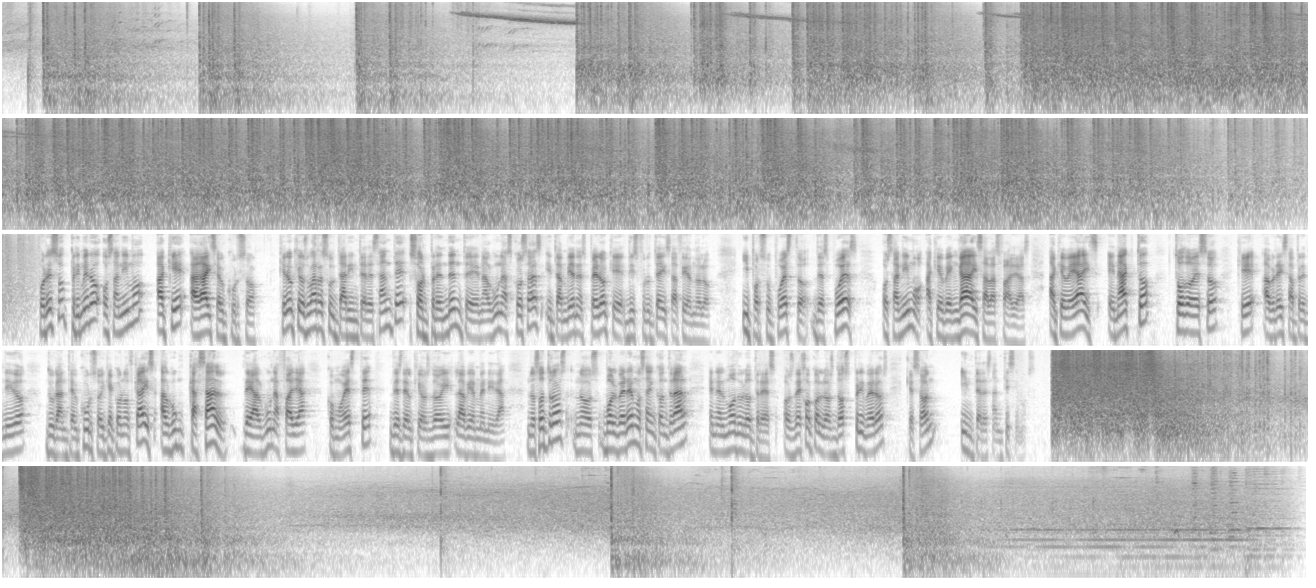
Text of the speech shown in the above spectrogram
Por eso, primero os animo a que hagáis el curso. Creo que os va a resultar interesante, sorprendente en algunas cosas y también espero que disfrutéis haciéndolo. Y por supuesto, después os animo a que vengáis a las fallas, a que veáis en acto todo eso que habréis aprendido durante el curso y que conozcáis algún casal de alguna falla como este desde el que os doy la bienvenida. Nosotros nos volveremos a encontrar en el módulo 3. Os dejo con los dos primeros que son interesantísimos.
